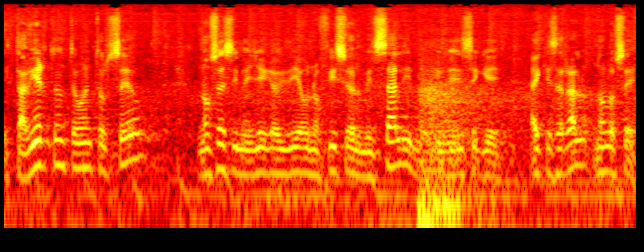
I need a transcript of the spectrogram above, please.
está abierto en este momento el CEO no sé si me llega hoy día un oficio del MinSal y me dice que hay que cerrarlo, no lo sé.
